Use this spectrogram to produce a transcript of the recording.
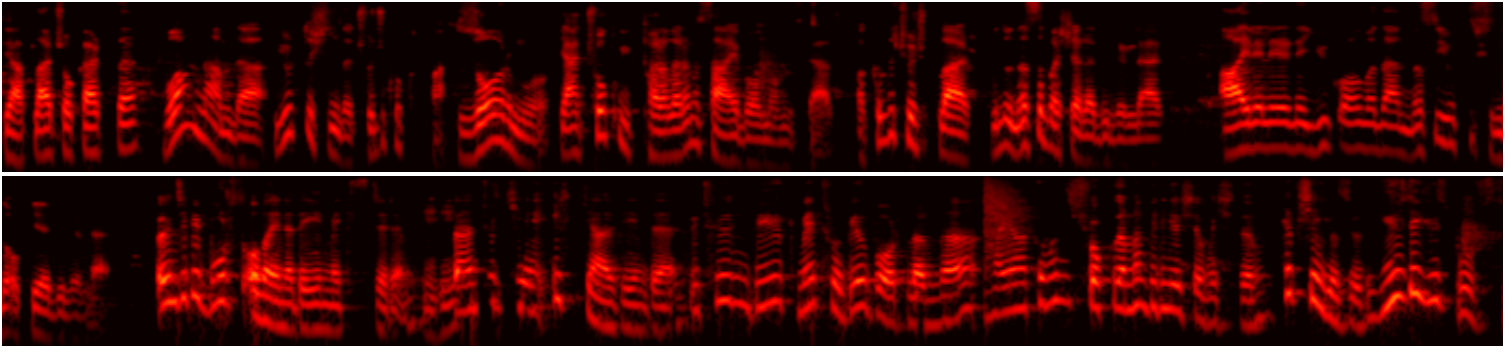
Fiyatlar çok arttı. Bu anlamda yurt dışında çocuk okutmak zor mu? Yani çok büyük paralara mı sahip olmamız lazım? Akıllı çocuklar bunu nasıl başarabilirler? Ailelerine yük olmadan nasıl yurt dışında okuyabilirler? Önce bir burs olayına değinmek isterim. Hı hı. Ben Türkiye'ye ilk geldiğimde bütün büyük metro billboardlarında hayatımın şoklarından biri yaşamıştım. Hep şey yazıyordu. Yüzde yüz burs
